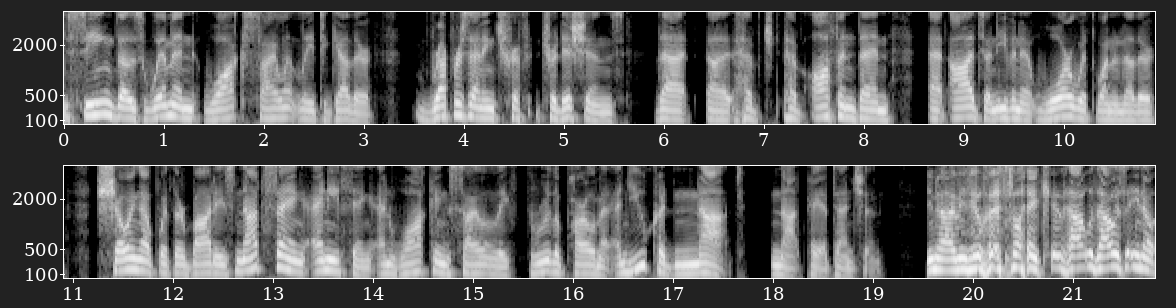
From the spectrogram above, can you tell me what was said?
seeing those women walk silently together representing traditions that uh, have have often been at odds and even at war with one another, showing up with their bodies, not saying anything, and walking silently through the parliament. And you could not not pay attention. You know, I mean, it was like that. That was, you know,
